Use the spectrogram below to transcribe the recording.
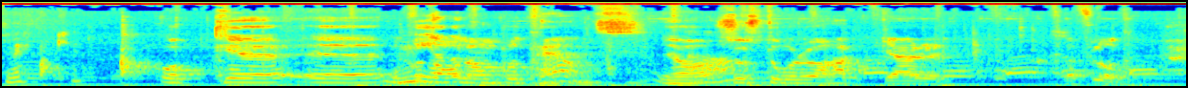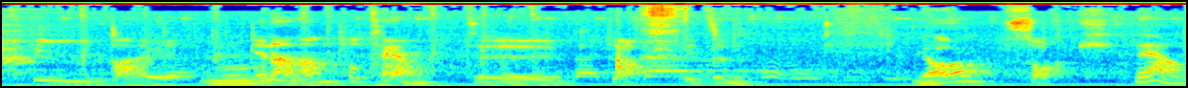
Mycket. Och eh, På med... tal om potens, Ja. så står du och hackar ja, förlåt, skivar. Mm. En annan potent eh, ja, liten Ja, sak. Ja,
